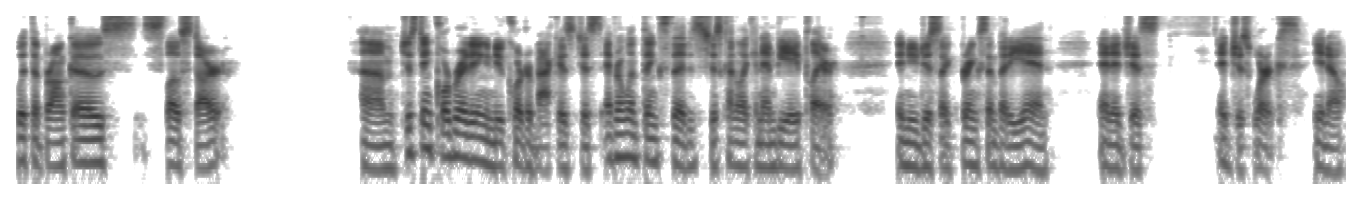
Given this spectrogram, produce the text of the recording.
with the Broncos' slow start. Um, just incorporating a new quarterback is just everyone thinks that it's just kind of like an NBA player, and you just like bring somebody in, and it just it just works, you know.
